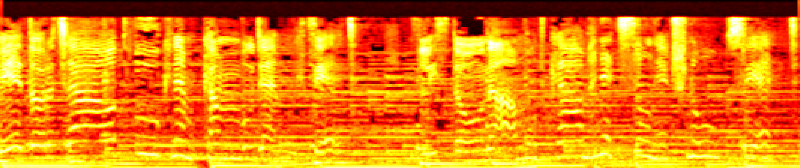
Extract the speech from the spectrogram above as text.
vietor ťa odpúknem, kam budem chcieť. Z listov nám utkám hneď slnečnú sieť.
